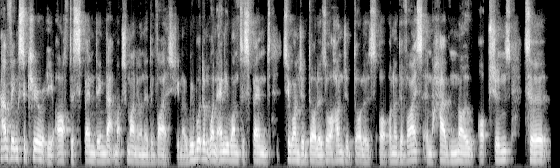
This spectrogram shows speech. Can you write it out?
having security after spending that much money on a device. You know, we wouldn't want anyone to spend two hundred dollars or hundred dollars on a device and have no options to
